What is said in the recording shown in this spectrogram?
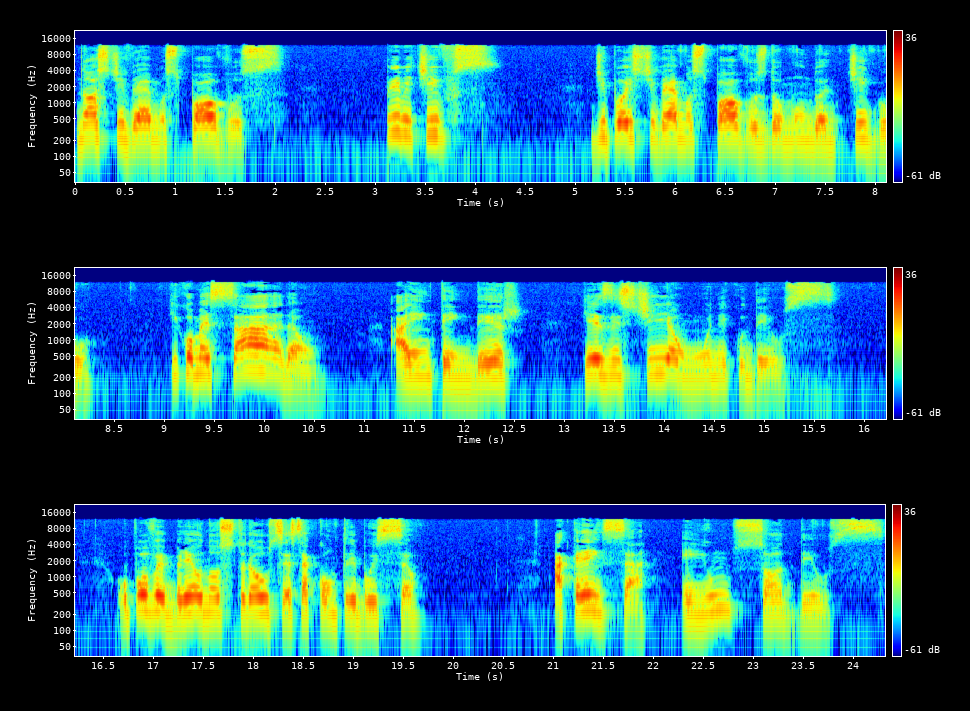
Nós tivemos povos primitivos depois tivemos povos do mundo antigo que começaram a entender que existia um único Deus. O povo hebreu nos trouxe essa contribuição, a crença em um só Deus.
